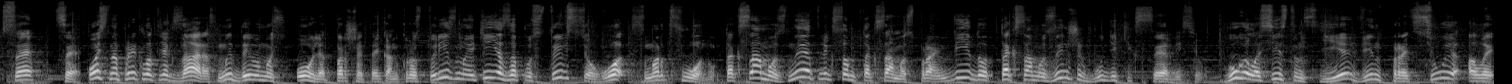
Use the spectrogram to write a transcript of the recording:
все це. Ось, наприклад, як зараз ми дивимось огляд перший Тайкан Крос Турізму, який я запустив з цього смартфону. Так само з Netflix, так само з Prime Video, так само з інших будь-яких сервісів. Google Assistant є, він працює, але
